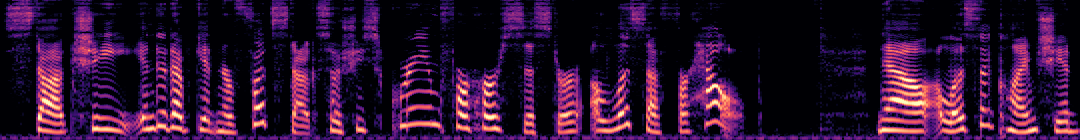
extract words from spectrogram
stuck, she ended up getting her foot stuck. So she screamed for her sister, Alyssa, for help. Now, Alyssa claimed she had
